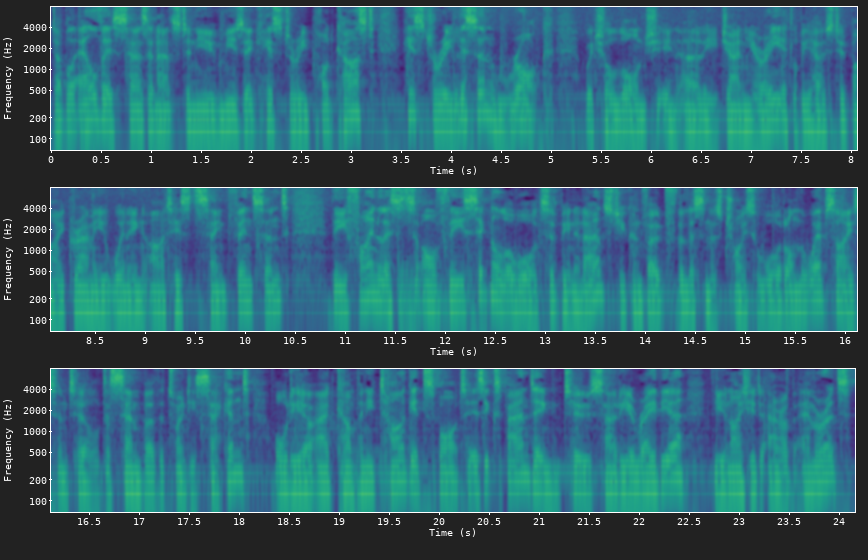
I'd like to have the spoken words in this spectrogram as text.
Double Elvis has announced a new music history podcast, History Listen Rock, which will launch in early January. It'll be hosted by Grammy winning artist St. Vincent. The finalists of the Signal Awards have been announced. You can vote for the Listener's Choice Award on the website until December the 22nd. Audio ad company Target Spot is expanding to Saudi Arabia, the United Arab Emirates,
